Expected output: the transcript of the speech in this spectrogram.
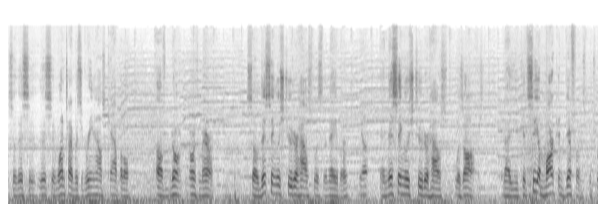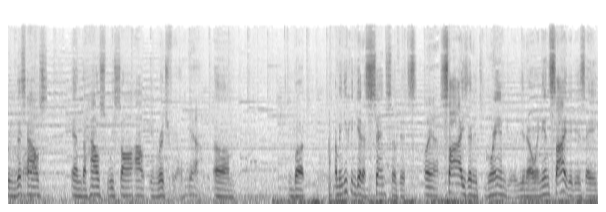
So this is this at one time was the greenhouse capital of North, North America. So this English Tudor house was the neighbor, Yep. and this English Tudor house was ours. Now you could see a marked difference between this house and the house we saw out in Richfield. Yeah. But I mean, you can get a sense of its Oh yeah. size and its grandeur, you know, and inside it is a,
